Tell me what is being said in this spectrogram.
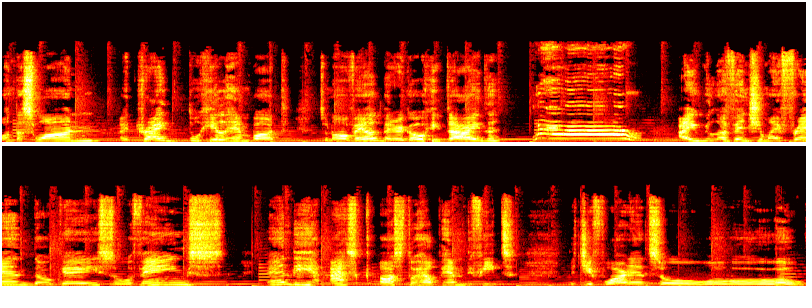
on the swan. I tried to heal him, but to no avail. There you go, he died. I will avenge you, my friend. Okay, so thanks. And he asked us to help him defeat the Chief Warden. So, whoa, whoa, whoa.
